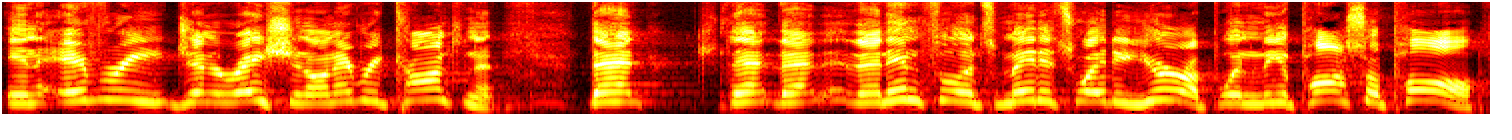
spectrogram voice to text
in every generation, on every continent. That that, that, that influence made its way to Europe when the Apostle Paul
